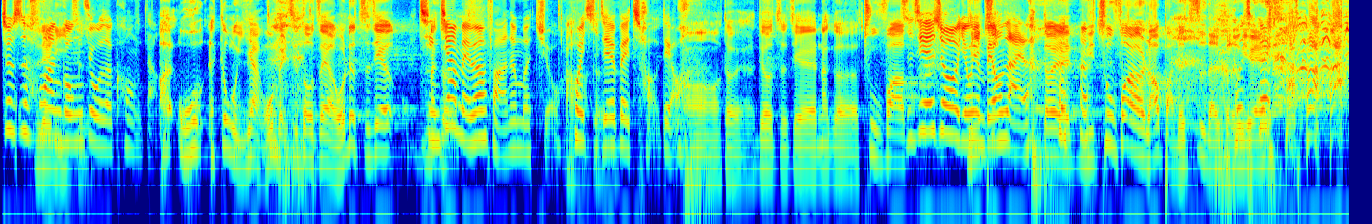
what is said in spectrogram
就是换工作的空档啊，我跟我一样，我每次都这样，我就直接请假没办法那么久，会直接被炒掉。哦，对，就直接那个触发，直接就永远不用来了。对，你触发了老板的智能合约，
